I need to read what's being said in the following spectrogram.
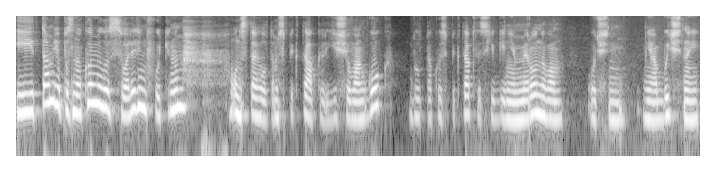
И там я познакомилась с Валерием Фокиным. Он ставил там спектакль «Еще Ван Гог». Был такой спектакль с Евгением Мироновым, очень необычный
